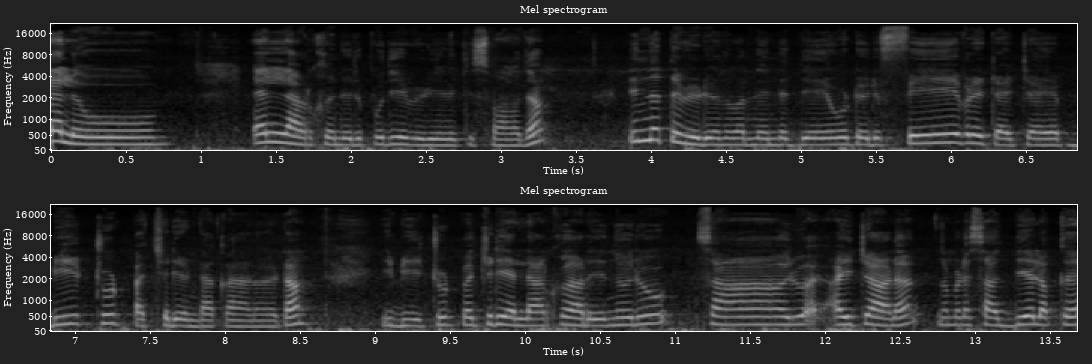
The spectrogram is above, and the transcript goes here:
ഹലോ. എല്ലാവർക്കും എന്റെ ഒരു പുതിയ വീഡിയോയിലേക്ക് സ്വാഗതം. ഇന്നത്തെ വീഡിയോ എന്ന് പറഞ്ഞാൽ എന്റെ ദേവോട്ട് ഒരു ഫേവറേറ്റ് ആയിട്ടായ ബീട്രൂട്ട് പച്ചടി ഉണ്ടാക്കാനാണ് കേട്ടോ. ഈ ബീട്രൂട്ട് പച്ചടി എല്ലാവർക്കും അറിയുന്ന ഒരു സാ ഒരു ഐറ്റമാണ്. നമ്മുടെ സദ്യയിലൊക്കെ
